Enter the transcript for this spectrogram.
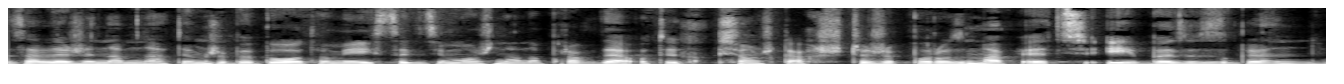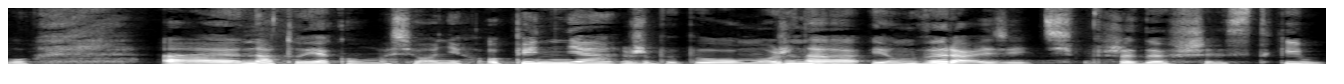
zależy nam na tym, żeby było to miejsce, gdzie można naprawdę o tych książkach szczerze porozmawiać i bez względu na to, jaką ma się o nich opinię, żeby było można ją wyrazić przede wszystkim.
